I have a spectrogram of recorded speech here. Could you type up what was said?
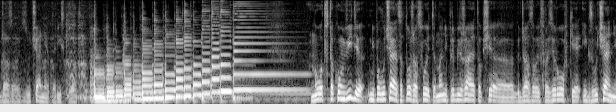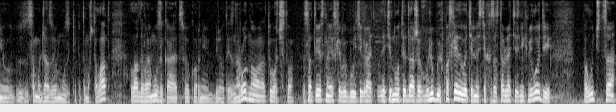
джазовое звучание, дарийский лад. Но вот в таком виде не получается тоже освоить, она не приближает вообще э, к джазовой фразировке и к звучанию самой джазовой музыки, потому что лад, ладовая музыка свои корни берет из народного творчества. Соответственно, если вы будете играть эти ноты даже в любых последовательностях и составлять из них мелодии, получится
